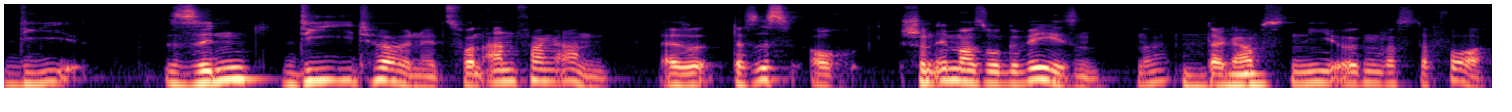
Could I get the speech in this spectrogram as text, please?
die sind die Eternals von Anfang an. Also, das ist auch schon immer so gewesen. Ne? Mhm. Da gab es nie irgendwas davor.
